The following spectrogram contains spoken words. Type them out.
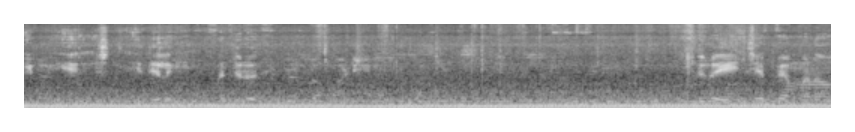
ఈ- మధ్యలో ఇందులో ఏం చెప్పాం మనం?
